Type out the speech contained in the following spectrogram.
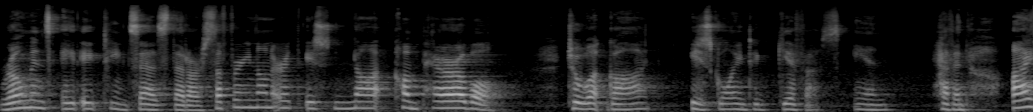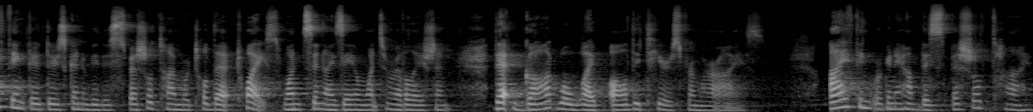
Romans 8:18 says that our suffering on earth is not comparable to what God is going to give us in heaven. I think that there's going to be this special time, we're told that twice, once in Isaiah and once in Revelation, that God will wipe all the tears from our eyes. I think we're going to have this special time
